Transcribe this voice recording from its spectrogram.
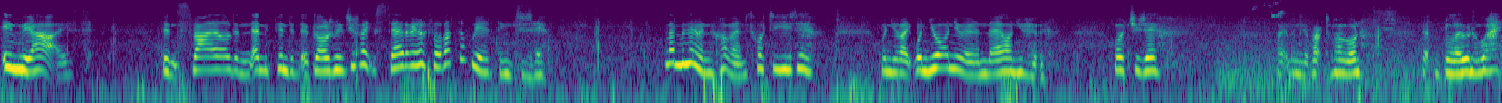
in the eyes. Didn't smile, didn't anything, didn't acknowledge me, just like stared at me. I thought that's a weird thing to do. Let me know in the comments, what do you do when you're like, when you're on your own and they're on your own? What do you do? Right, let me get back to my run, get blown away.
